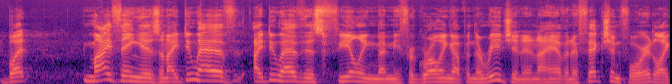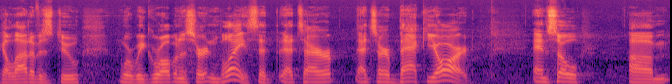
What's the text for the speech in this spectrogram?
But my thing is, and I do have I do have this feeling, I mean, for growing up in the region, and I have an affection for it, like a lot of us do, where we grow up in a certain place. That that's our that's our backyard, and so. Um,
